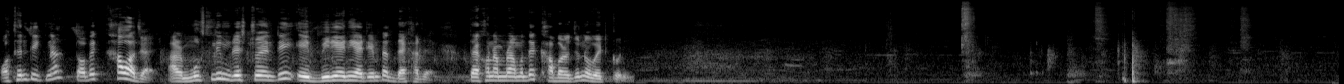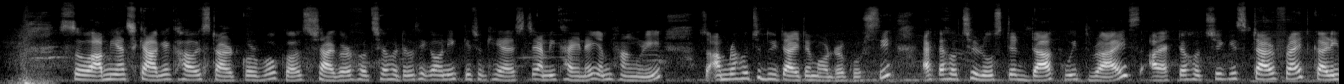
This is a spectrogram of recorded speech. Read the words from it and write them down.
অথেন্টিক না, তবে খাওয়া যায়। আর মুসলিম রেস্টুরেন্টে এই বিরিয়ানি আইটেমটা দেখা যায়। এখন আমরা আমাদের খাবারের জন্য ওয়েট করি। সো আমি আজকে আগে খাওয়া স্টার্ট করব কজ সাগর হচ্ছে হোটেল থেকে অনেক কিছু খেয়ে আসছে, আমি খাই নাই, আমি হাংরি সো আমরা হচ্ছে দুইটা আইটেম অর্ডার করছি, একটা হচ্ছে রোস্টেড ডাক উইথ রাইস আর একটা হচ্ছে কি স্টার ফ্রাইড কারি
